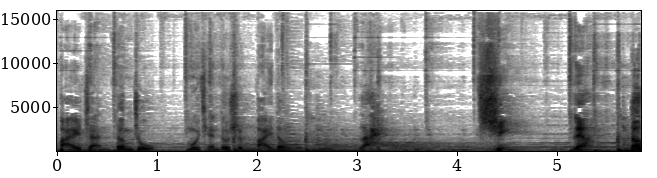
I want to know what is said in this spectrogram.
百盏灯柱目前都是白灯，来，请亮灯。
